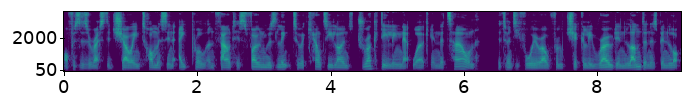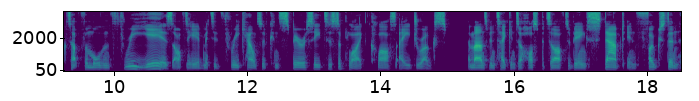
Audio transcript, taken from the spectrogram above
Officers arrested Shoane Thomas in April and found his phone was linked to a county lines drug dealing network in the town. The 24 year old from Chickley Road in London has been locked up for more than three years after he admitted three counts of conspiracy to supply Class A drugs. A man's been taken to hospital after being stabbed in Folkestone.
